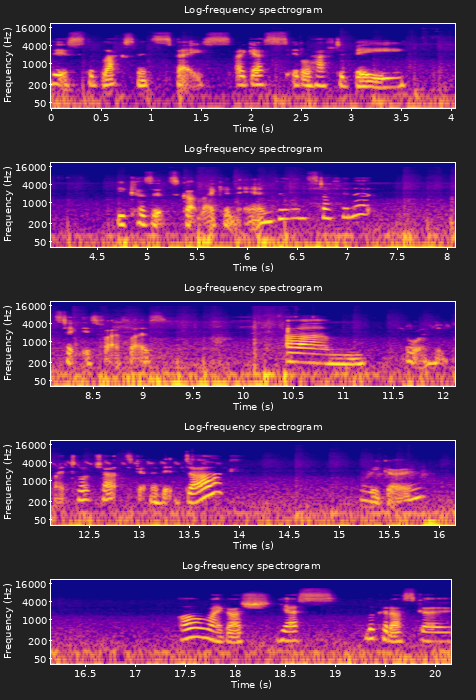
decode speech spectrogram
this the blacksmith space? I guess it'll have to be because it's got like an anvil and stuff in it. Let's take these fireflies. Um, oh, I need my torch out. It's getting a bit dark. There we go. Oh my gosh, yes. Look at us go.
